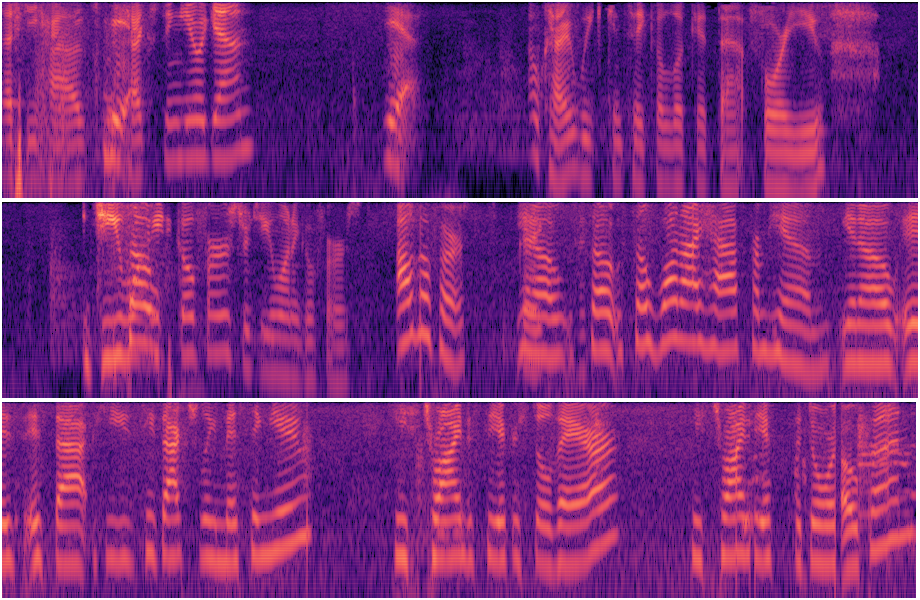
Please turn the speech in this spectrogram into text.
that he has for texting you again? Yes. Okay, we can take a look at that for you. Do you So- want me to go first or do you want to go first? I'll go first. You know, so so what I have from him, you know, is is that he's he's actually missing you. He's trying to see if you're still there. He's trying to see if the door's open.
